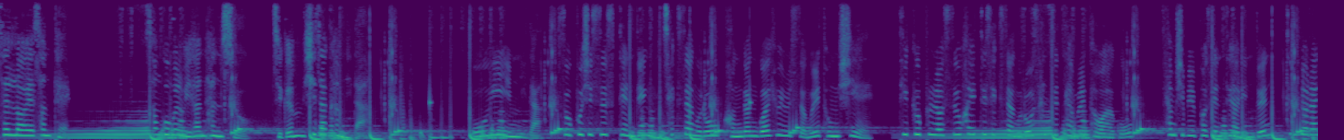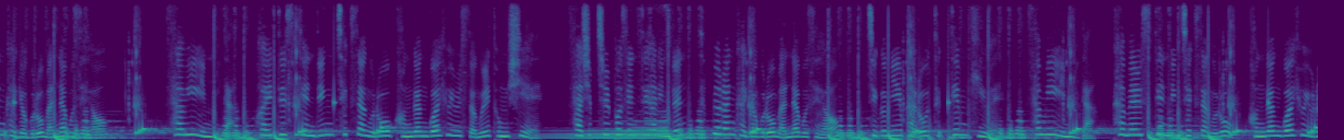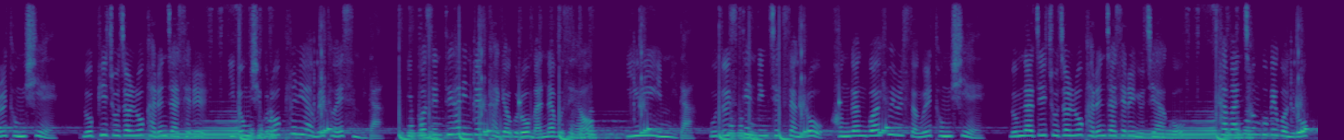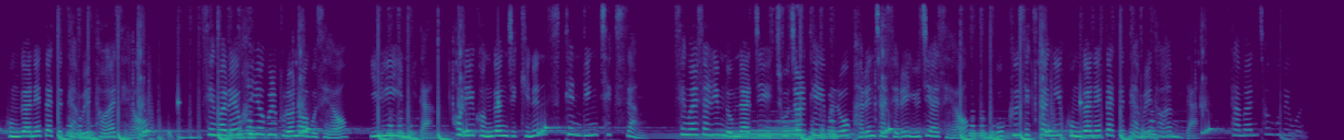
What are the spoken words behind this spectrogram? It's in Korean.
셀러의 선택. 성공을 위한 한 수. 지금 시작합니다. 5위입니다. 소프시스 스탠딩 책상으로 건강과 효율성을 동시에 티크 플러스 화이트 색상으로 산뜻함을 더하고 31% 할인된 특별한 가격으로 만나보세요. 4위입니다. 화이트 스탠딩 책상으로 건강과 효율성을 동시에 47% 할인된 특별한 가격으로 만나보세요. 지금이 바로 득템 기회. 3위입니다. 카멜 스탠딩 책상으로 건강과 효율을 동시에 높이 조절로 바른 자세를 이동식으로 편리함을 더했습니다. 2% 할인된 가격으로 만나보세요. 2위입니다. 우드 스탠딩 책상으로 건강과 효율성을 동시에 높낮이 조절로 바른 자세를 유지하고 41,900원으로 공간의 따뜻함을 더하세요. 생활에 활력을 불어넣어 보세요. 1위입니다. 허리 건강 지키는 스탠딩 책상. 생활 살림 높낮이 조절 테이블로 바른 자세를 유지하세요. 오크 색상이 공간의 따뜻함을 더합니다. 41,900원.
